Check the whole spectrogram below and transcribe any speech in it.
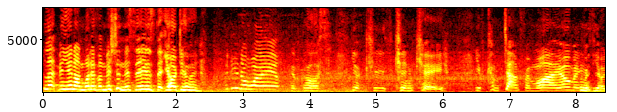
Let me in on whatever mission this is that you're doing. And you know who I am? Of course. You're Keith Kincaid. You've come down from Wyoming with your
